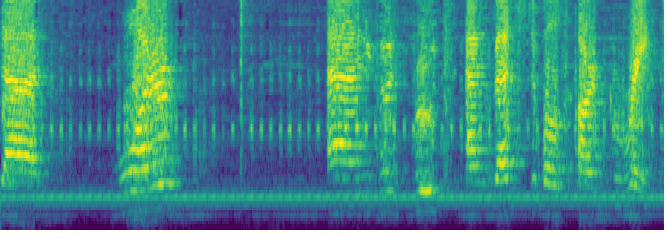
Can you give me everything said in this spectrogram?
that water and good fruits and vegetables are great.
